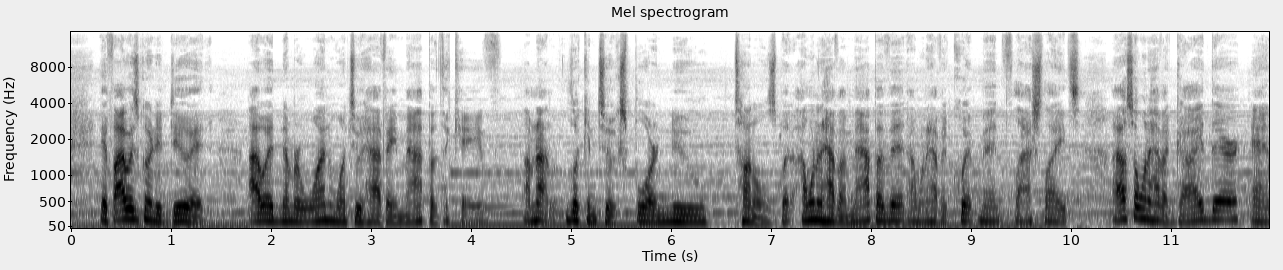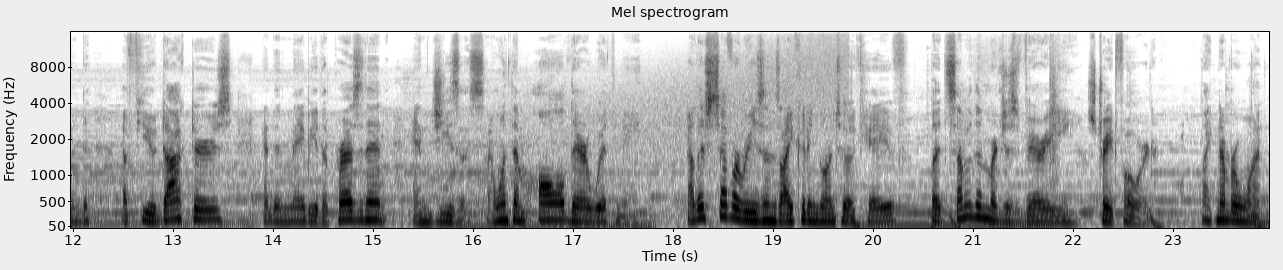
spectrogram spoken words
if I was going to do it, I would number one want to have a map of the cave. I'm not looking to explore new tunnels, but I want to have a map of it. I want to have equipment, flashlights. I also want to have a guide there and a few doctors, and then maybe the president and Jesus. I want them all there with me. Now, there's several reasons I couldn't go into a cave, but some of them are just very straightforward. Like, number one,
